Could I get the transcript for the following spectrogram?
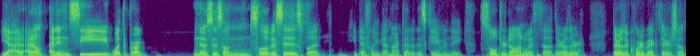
yeah, I, I don't I didn't see what the prognosis on Slovis is, but he definitely got knocked out of this game and they soldiered on with uh, their other their other quarterback there. So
